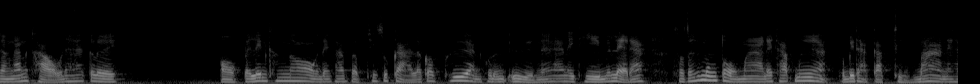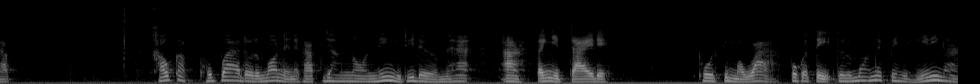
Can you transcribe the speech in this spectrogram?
ดังนั้นเขานะฮะก็เลย ออกไปเล่นข้างนอกนะครับกับชิซุกะแล้วก็เพื่อนคนอื่นๆนะฮะในทีมนั่นแหละนะสองชั่วโมงต่อมานะครับเมื่อโนบิตะกลับถึงบ้านนะครับเขากลับพบว่าโดเรมอนเนี่ยนะครับยังนอนนิ่งอยู่ที่เดิมนะฮะอะตังหงิดใจเดพูดขึ้นมาว่าปกติโดเรมอนไม่เป็นอย่างนี้นี่นา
